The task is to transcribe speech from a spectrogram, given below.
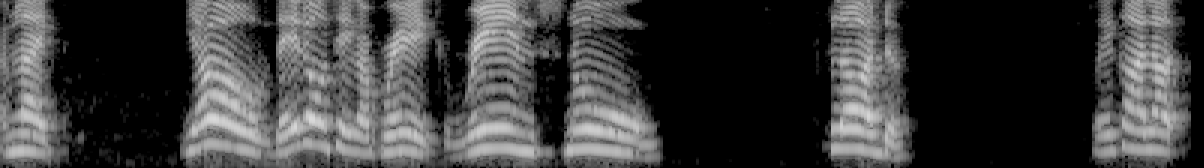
I'm like, yo, they don't take a break. Rain, snow, flood. You call that?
